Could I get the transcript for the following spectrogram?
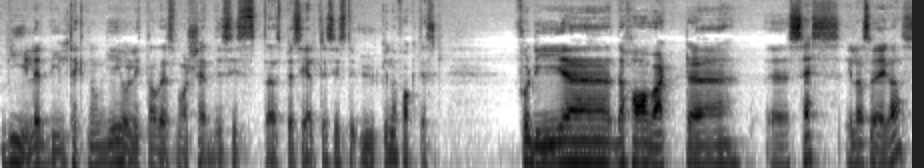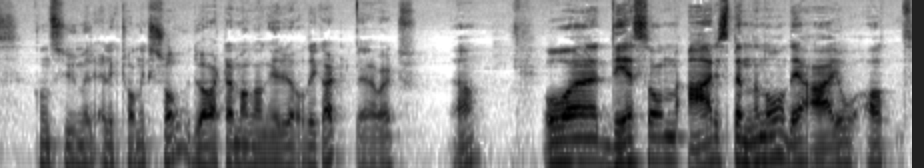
biler, bilteknologi og litt av det som har skjedd de siste, spesielt de siste ukene, faktisk. Fordi eh, det har vært CES i Las Vegas Consumer Electronics Show. Du har vært der mange ganger, Odd-Rikard? Det har jeg vært. Ja. Og eh, det som er spennende nå, det er jo at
